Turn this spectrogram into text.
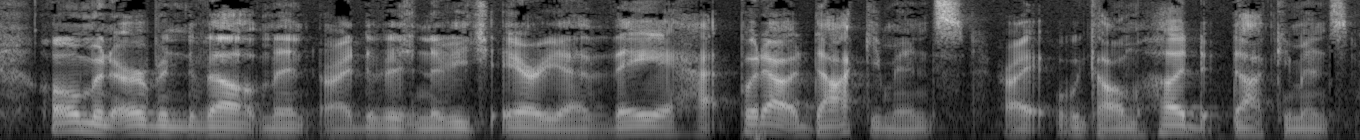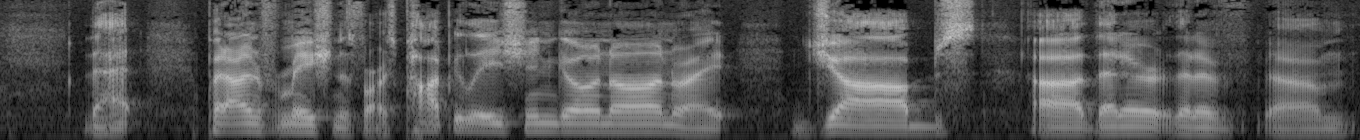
home and urban development, right? Division of each area. They ha- put out documents, right? We call them HUD documents that put out information as far as population going on, right? Jobs uh, that are that have um,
